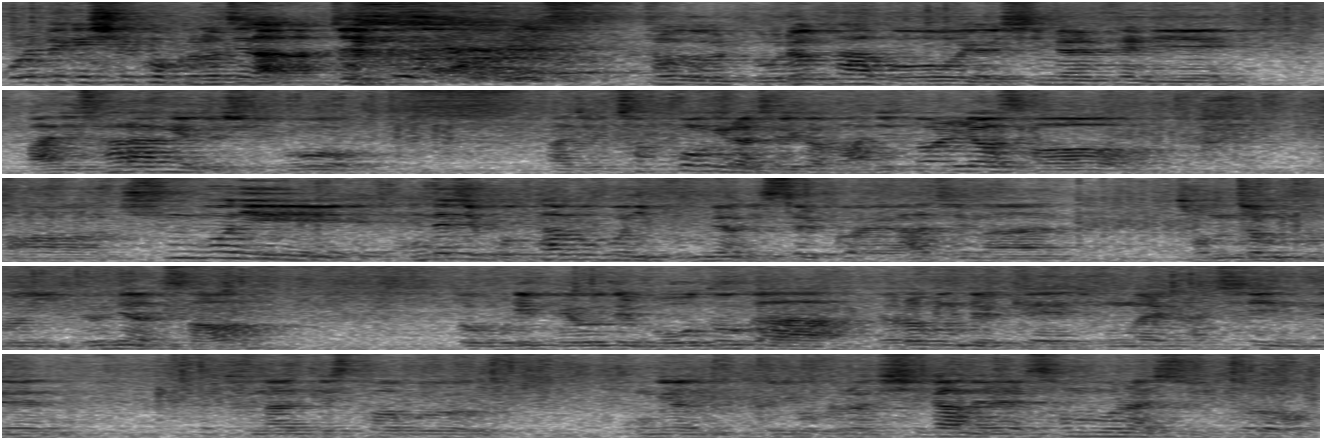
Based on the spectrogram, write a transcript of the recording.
꼴보기 싫고 그러진 않았죠. 더 노- 노력하고 열심히 할 테니 많이 사랑해 주시고 아직 첫 공이라 저희가 많이 떨려서 어, 충분히 해내지 못한 부분이 분명 있을 거예요. 하지만 점점 무르익으면서 또 우리 배우들 모두가 여러분들께 정말 가치 있는 두나 디스터브 공연 그리고 그런 시간을 선물할 수 있도록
